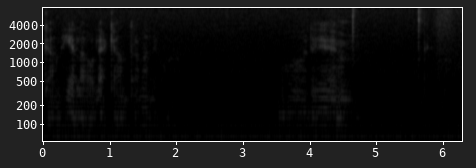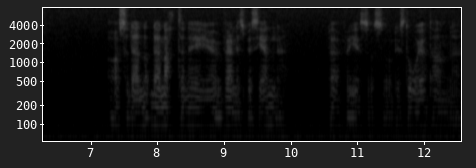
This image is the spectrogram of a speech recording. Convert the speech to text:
kan hela och läka andra människor. Och det är... Alltså den, den natten är ju väldigt speciell där för Jesus. Och det står ju att han, eh,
